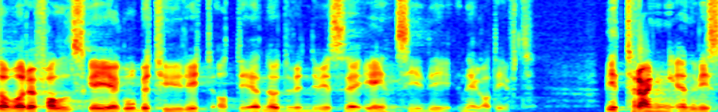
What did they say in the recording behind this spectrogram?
av våre falske ego, betyr ikke at det nødvendigvis er ensidig negativt. Vi trenger en viss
